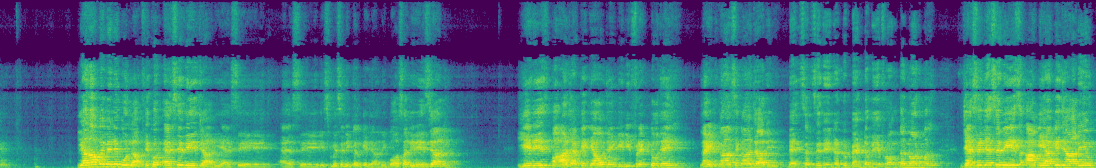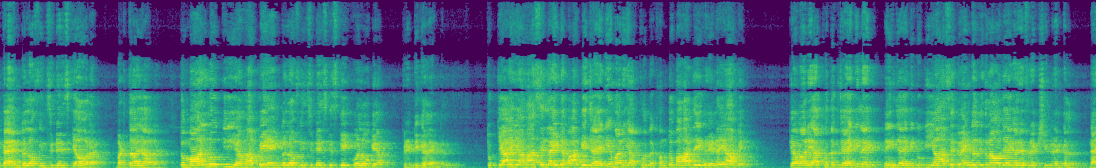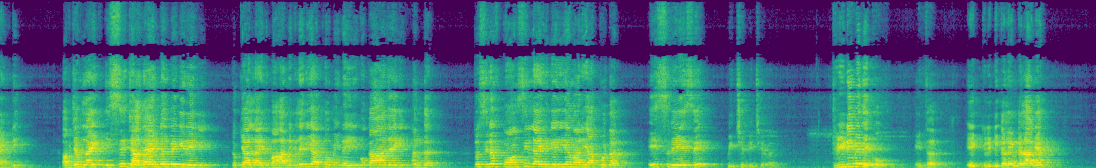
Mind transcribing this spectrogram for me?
यहाँ पे मैंने बोला, देखो, ऐसे रेज जा रही है, ऐसे ऐसे, इसमें से निकल के जा रही बहुत सारी रेज जा रही। ये रेज बाहर जाके क्या हो जाएँगी? रिफ्रेक्ट हो जाएँगी। लाइट कहाँ से कहाँ जा रही है? डेंसर से raider to bend away from the normal जैसे जैसे रेज आगे आगे जा रही है उनका एंगल ऑफ़ इंसिडेंस क्या हो रहा है? बढ़ता जा रहा है। तो मान लो कि यहाँ पे एंगल ऑफ़ इंसिडेंस किसके इक्वल हो गया? क्रिटिकल एंगल तो क्या यहाँ से लाइट अब आगे जाएगी हमारी आँखों तक? हम तो बाहर देख रहे हैं ना यहाँ पे। क्या हमारी आँखों तक जाएगी लाइट नहीं जाएगी, क्योंकि यहाँ से तो एंगल कितना हो जाएगा? रिफ्रेक्शन एंगल 90 अब जब लाइट इससे ज़्यादा एंगल पे गिरेगी तो क्या लाइट बाहर निकलेगी आँखों में? नहीं, वो कहाँ आ जाएगी? अंदर। तो सिर्फ़ कौन सी लाइट गई है हमारी आँखों तक? इस रे से पीछे पीछे वाली। थ्री में देखो। इधर एक क्रिटिकल एंगल आ गया।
